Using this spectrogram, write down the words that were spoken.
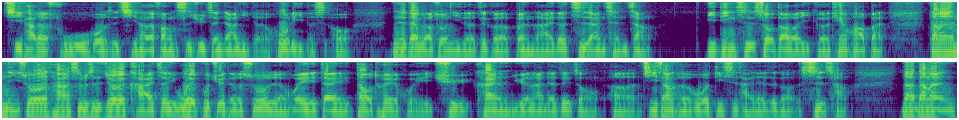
其他的服务或者是其他的方式去增加你的获利的时候，那就代表说你的这个本来的自然成长。一定是受到了一个天花板。当然，你说它是不是就会卡在这里？我也不觉得所有人会再倒退回去看原来的这种呃机上盒或第四台的这个市场。那当然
